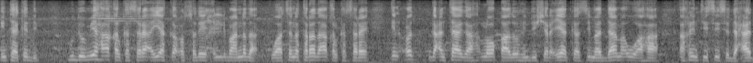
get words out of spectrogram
Intaa kadib guddoomiyaha aqalka sare ayaa ka codsaday xildhibaanada. Waa sanatarada aqalka sare in cod gacantaag ah loo qaado hindi sharciyeedkaasi maadaama uu ahaa akhrintiisii saddexaad.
